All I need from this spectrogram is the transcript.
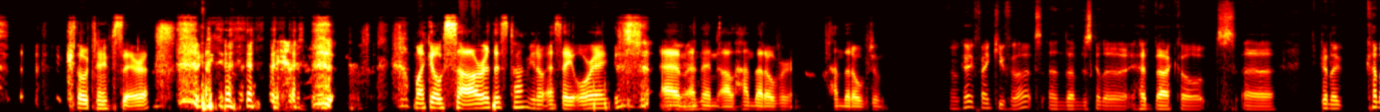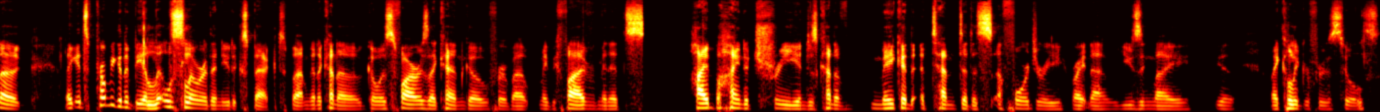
Codename Sarah. Might go Sarah this time, you know, S A R A. Um, Yeah. and then I'll hand that over, hand that over to him. Okay, thank you for that. And I'm just gonna head back out. Uh, gonna kind of like it's probably gonna be a little slower than you'd expect, but I'm gonna kind of go as far as I can go for about maybe five minutes. Hide behind a tree and just kind of make an attempt at a forgery right now using my you know, my calligrapher's tools.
